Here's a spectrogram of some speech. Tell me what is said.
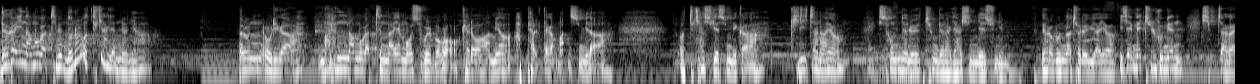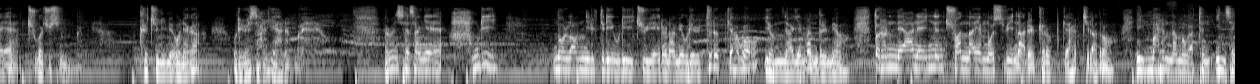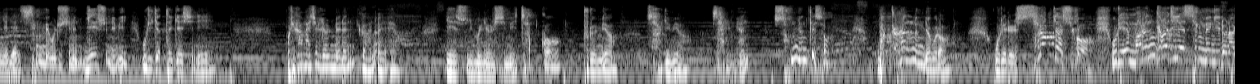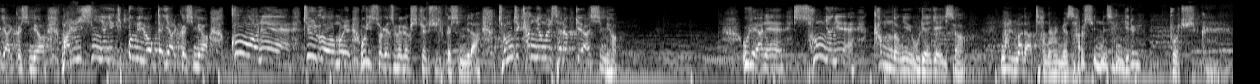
내가 이 나무 같으면 너는 어떻게 하겠느냐? 여러분, 우리가 마른 나무 같은 나의 모습을 보고 괴로워하며 합할 때가 많습니다. 어떻게 하시겠습니까? 길 있잖아요. 성전을 청결하게 하신 예수님. 여러분과 저를 위하여 이제 며칠 후면 십자가에 죽어주시는 겁니다. 그 주님의 은혜가 우리를 살게 하는 거예요. 여러분 세상에 아무리 놀라운 일들이 우리 주위에 일어나며 우리를 두렵게 하고 염려하게 만들며 또는 내 안에 있는 주한 나의 모습이 나를 괴롭게 할지라도 이 마른 나무 같은 인생에게 생명을 주시는 예수님이 우리 곁에 계시니 우리가 맺을 열매는 이거 하나예요. 예수님을 열심히 찾고 부르며 사귀며 살면 성령께서 막강한 능력으로 우리를 새롭게 하시고 우리의 마른 가지의 생명이 일어나게 할 것이며 마른 심령의 기쁨이 회복되게 할 것이며 구원의 즐거움을 우리 속에서 회복시켜 주실 것입니다. 정직한 영을 새롭게 하시며 우리 안에 성령의 감동이 우리에게 있어 날마다 찬양하며 살 수 있는 생기를 부어주실 거예요.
